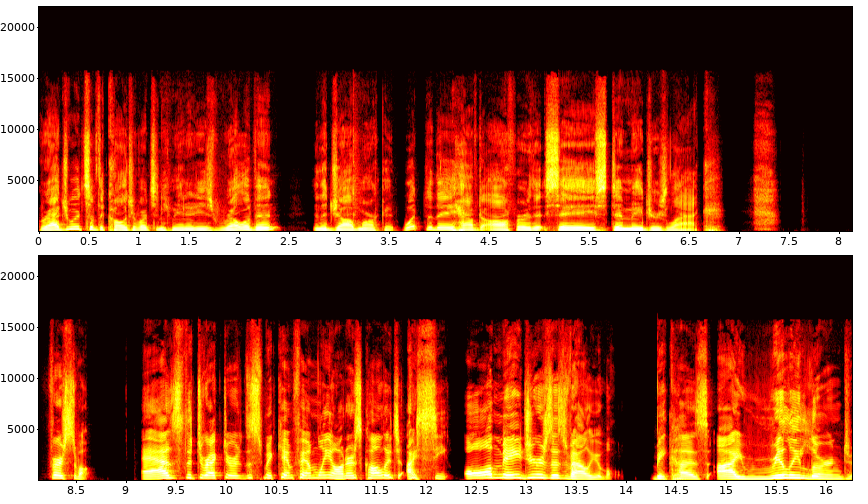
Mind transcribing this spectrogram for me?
graduates of the College of Arts and Humanities relevant in the job market? What do they have to offer that, say, STEM majors lack? First of all, as the director of the Smittcamp Family Honors College, I see all majors as valuable because I really learned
